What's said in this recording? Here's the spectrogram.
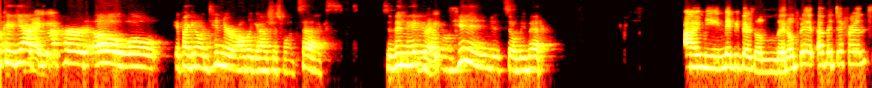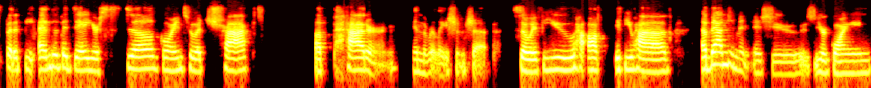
Okay yeah because right. i've heard oh well if i get on tinder all the guys just want sex. So then maybe right. if i go on hinge it'd still be better I mean, maybe there's a little bit of a difference, but at the end of the day, you're still going to attract a pattern in the relationship. So if you have if you have abandonment issues, you're going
